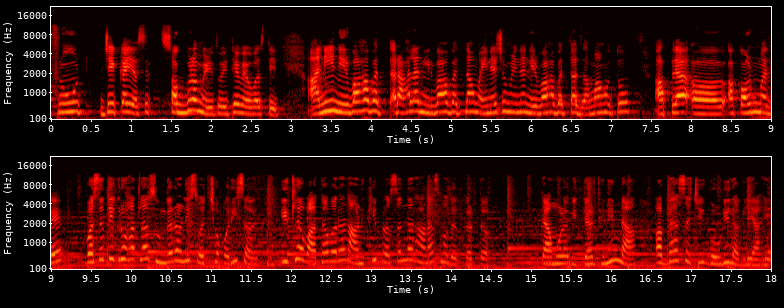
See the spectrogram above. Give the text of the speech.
फ्रूट जे काही असेल सगळं मिळतो इथे व्यवस्थित. आणि निर्वाह भत्ता राहिला निर्वाह भत्ता महिन्याच्या महिना निर्वाह भत्ता जमा होतो आपल्या अकाउंटमध्ये वसतिगृहातला सुंदर आणि स्वच्छ परिसर इथलं वातावरण आणखी प्रसन्न राहण्यास मदत करतं. त्यामुळे विद्यार्थिनींना अभ्यासाची गोडी लागली आहे.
